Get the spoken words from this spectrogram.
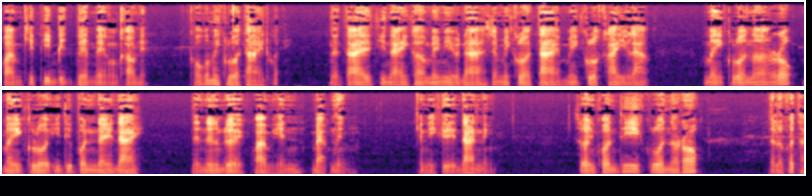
ความคิดที่บิดเบือนไปของเขาเนี่ย เขาก็ไม่กลัวตายด้วยแต่ตายที่ไหนก็ไม่มีปัญหาจะไม่กลัวตายไม่กลัวใครอยู่แล้ว ไม่กลัวนรก ไม่กลัวอิทธิพลใดๆเนื่องด้วยความเห็นแบบหนึ่ง อันนี้คือด้านหนึ่ง ส่วนคนที่กลัวนรกแล้วก็ท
